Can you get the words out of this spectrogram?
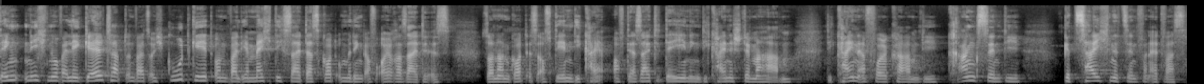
Denkt nicht nur, weil ihr Geld habt und weil es euch gut geht und weil ihr mächtig seid, dass Gott unbedingt auf eurer Seite ist, sondern Gott ist auf denen, die auf der Seite derjenigen, die keine Stimme haben, die keinen Erfolg haben, die krank sind, die gezeichnet sind von etwas.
